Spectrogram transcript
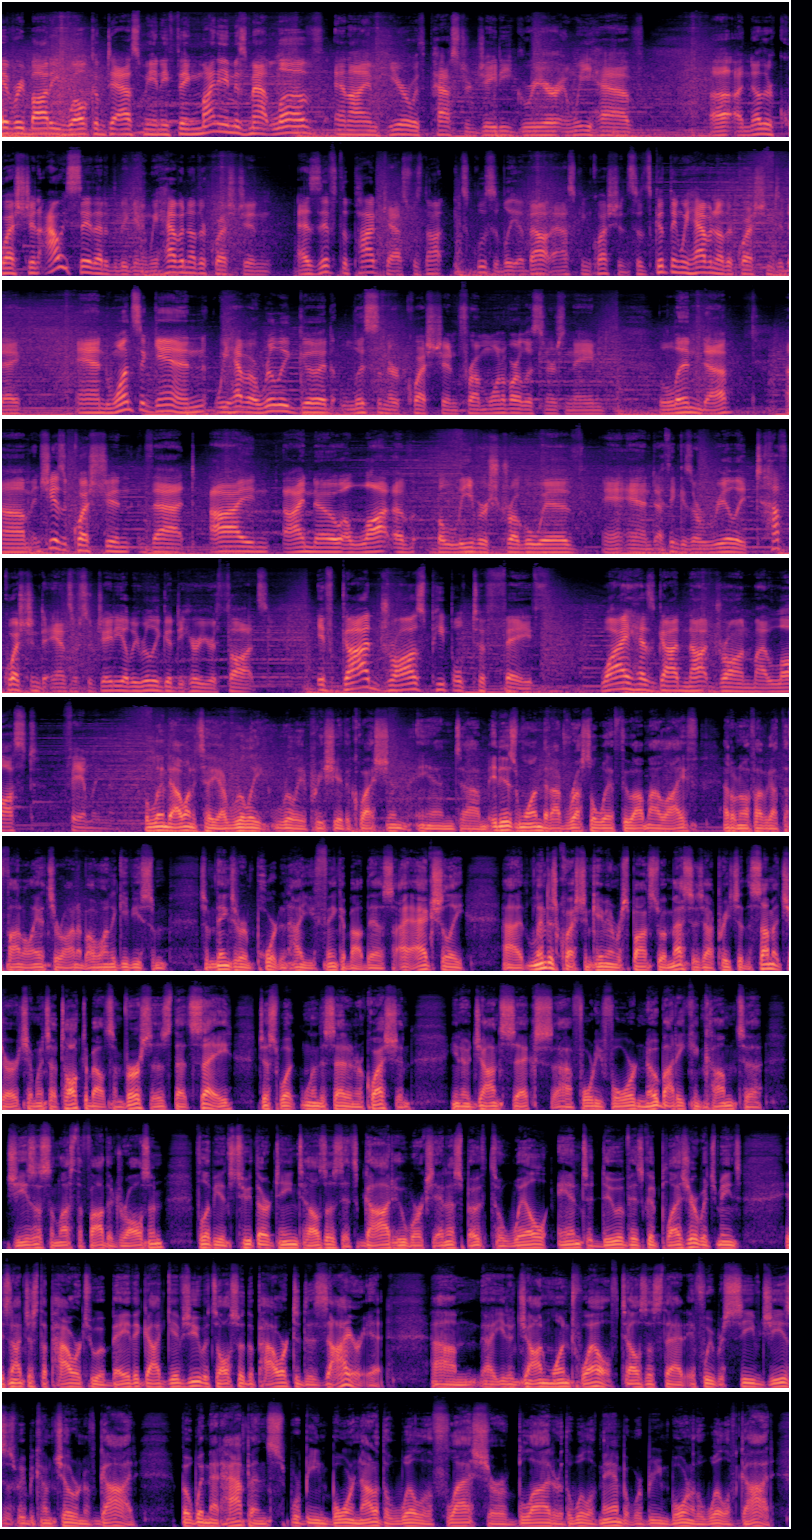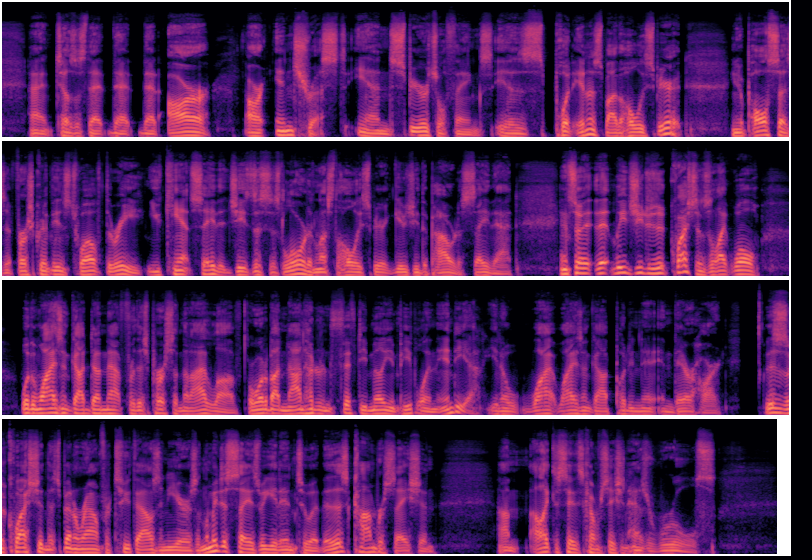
Everybody, welcome to Ask Me Anything. My name is Matt Love, and I am here with Pastor JD Greear, and we have uh, another question. I always say that at the beginning. We have another question as if the podcast was not exclusively about asking questions. So it's a good thing we have another question today. And once again, we have a really good listener question from one of our listeners named Linda. Um, and she has a question that I I know a lot of believers struggle with and I think is a really tough question to answer. So, JD, it'll be really good to hear your thoughts. If God draws people to faith, why has God not drawn my lost family member? Linda, I want to tell you, I really, really appreciate the question. And um, it is one that I've wrestled with throughout my life. I don't know if I've got the final answer on it, but I want to give you some some things that are important in how you think about this. I actually, uh, Linda's question came in response to a message I preached at the Summit Church, in which I talked about some verses that say just what Linda said in her question. You know, John 6, uh, 44, nobody can come to Jesus unless the Father draws him. Philippians 2.13 tells us it's God who works in us both to will and to do of his good pleasure, which means it's not just the power to obey that God gives you, it's also the power to desire it. Um, uh, you know, John 1.12 tells us that if we receive Jesus, we become children of God. But when that happens, we're being born not of the will of the flesh or of blood or the will of man, but we're being born of the will of God. And it tells us that that that our our interest in spiritual things is put in us by the Holy Spirit. You know, Paul says it, 1 Corinthians 12, 3, you can't say that Jesus is Lord unless the Holy Spirit gives you the power to say that. And so it, leads you to questions like, well, well, then why hasn't God done that for this person that I love? Or what about 950 million people in India? You know, why, why isn't God putting it in their heart? This is a question that's been around for 2,000 years. And let me just say as we get into it, that this conversation, um, I like to say this conversation has rules.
